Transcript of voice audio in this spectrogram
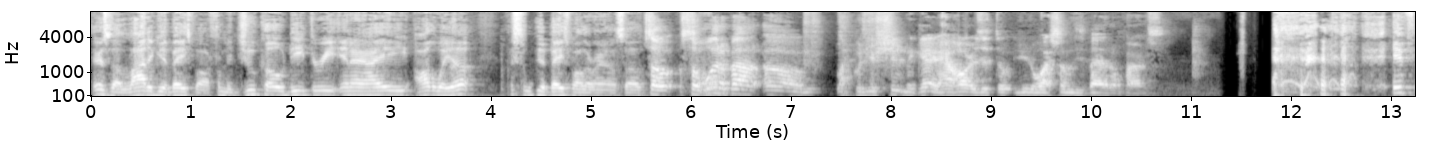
There's a lot of good baseball from the JUCO, D3, NIA, all the way up. There's some good baseball around. So So so what about um like when you're shooting a game? How hard is it to you to watch some of these bad umpires? it's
